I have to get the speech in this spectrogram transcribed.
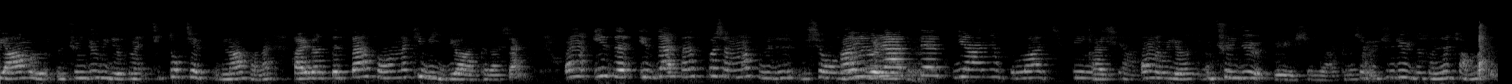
Yağmur'un 3. videosuna TikTok çektikten sonra Hayratlet'ten sonraki video arkadaşlar. Onu izle, izlerseniz paşanın nasıl bir, bir şey olduğunu Hayır görürsünüz. yani Blood Pink Evet, onu biliyoruz. Üçüncü e, şey arkadaşlar. Üçüncü videosunu lütfen bakın.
